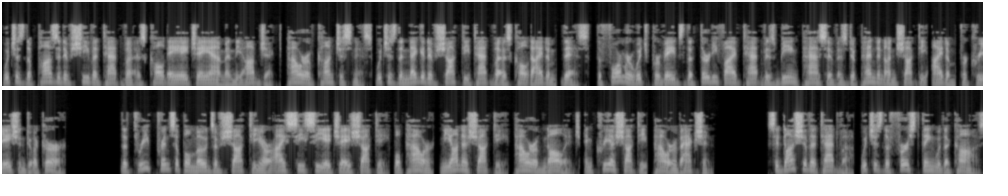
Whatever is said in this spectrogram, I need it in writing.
which is the positive Shiva tattva is called Aham and the object power of consciousness which is the negative Shakti tattva is called idam this, the former which pervades the 35 tattvas being passive is dependent on Shakti idam for creation to occur. The three principal modes of Shakti are Iccha Shakti will power, Jnana Shakti power of knowledge and Kriya Shakti power of action. Sadashiva Tattva, which is the first thing with a cause,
